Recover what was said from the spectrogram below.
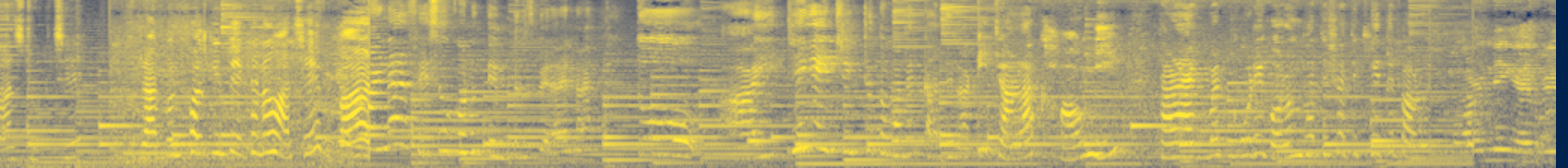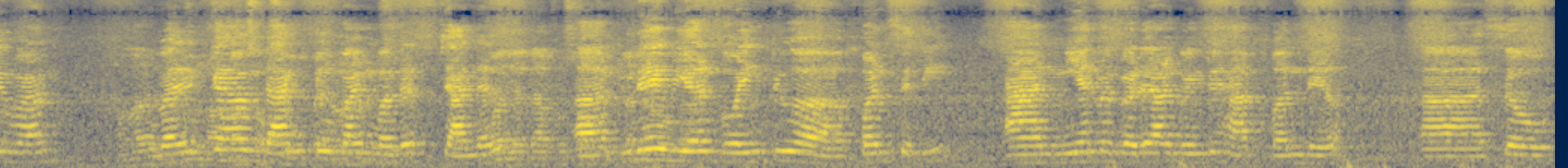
বাস ঢুকছে। ড্রাগন ফল কিন্তু এখানেও আছে বাট না ফেসেও কোনো পিম্পলস বেরোয় না। তো আই থিঙ্ক এই ট্রিকটা তোমাদের কাজে লাগে যারা খাওনি তারা একবার করে গরম ভাতের সাথে খেতে পারো। Morning everyone. welcome back to my mother's channel uh, today we are going to uh, fun city and me and my brother are going to have fun there uh, so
